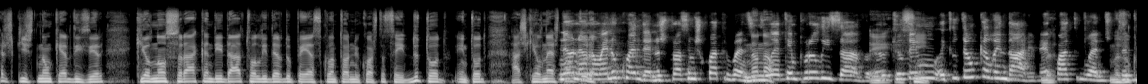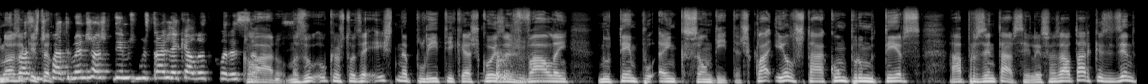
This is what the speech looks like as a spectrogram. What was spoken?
acho que isto não quer dizer que ele não será candidato a líder do PS com António Costa sair de todo, em todo. Acho que ele nesta Não, altura... não, não é no quando, é nos próximos quatro anos. Não, não. Aquilo é temporalizado. É, aquilo, tem um, aquilo tem um calendário, não é? quatro anos. Mas Portanto, o que nós nos próximos quatro anos nós podemos mostrar-lhe aquela declaração. Claro, mas o, o, que eu estou a dizer, é isto na política, as coisas valem no tempo em que são ditas. Claro, ele está a comprometer-se a apresentar-se a eleições autárquicas dizendo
